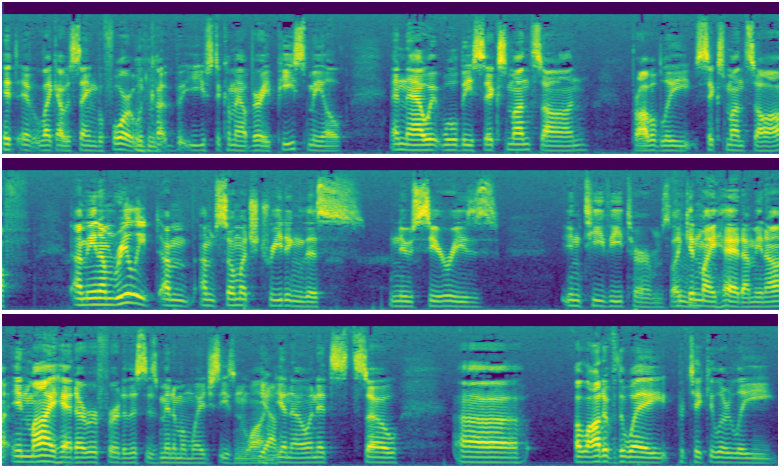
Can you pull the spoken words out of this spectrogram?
it, it like I was saying before, it would Mhm. co- it used to come out very piecemeal, and now it will be six months on, probably six months off. I mean, I'm really, I'm, I'm so much treating this new series in TV terms. Like Hmm. in my head, I mean, uh, in my head, I refer to this as minimum wage season one. Yeah. You know, and it's so. Uh, a lot of the way, particularly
